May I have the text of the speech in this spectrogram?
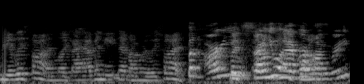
really fine. Like I haven't eaten, and I'm really fine. But are you But are you ever hungry?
